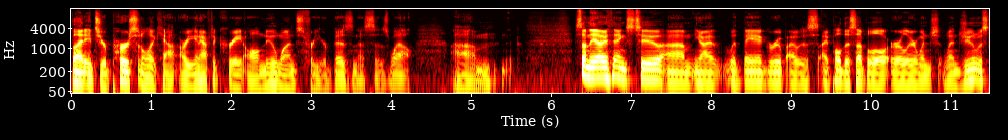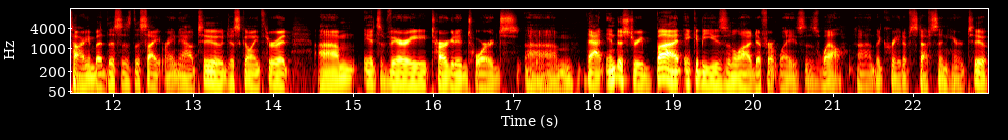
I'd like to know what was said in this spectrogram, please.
but it's your personal account. Are you gonna have to create all new ones for your business as well? Um, some of the other things too, um, you know, I, with Bea Group, I was I pulled this up a little earlier when when June was talking, but this is the site right now too. Just going through it, um, it's very targeted towards um, that industry, but it could be used in a lot of different ways as well. Uh, the creative stuff's in here too,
